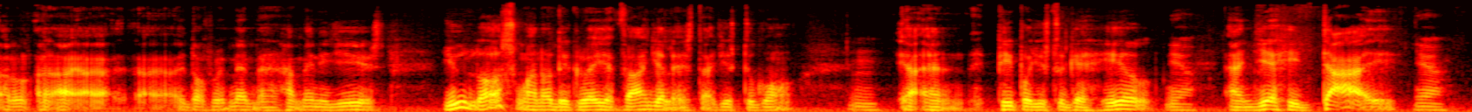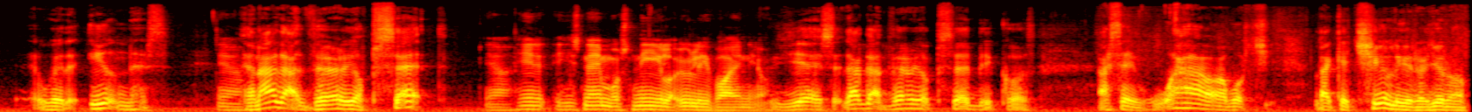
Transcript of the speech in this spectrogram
I don't, I, I, I don't remember how many years, you lost one of the great evangelists that used to go, mm. yeah, and people used to get healed. Yeah. And yet he died yeah, with illness. Yeah. And I got very upset. yeah. He, his name was Niilo Ylivainio. Yes, I got very upset because I said, wow, I was like a cheerleader, you know.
